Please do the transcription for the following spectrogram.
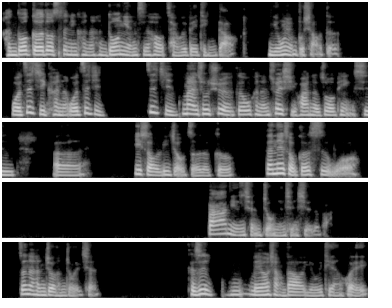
很多歌都是你可能很多年之后才会被听到，你永远不晓得。我自己可能我自己。自己卖出去的歌，我可能最喜欢的作品是，呃，一首李玖哲的歌，但那首歌是我八年前、九年前写的吧，真的很久很久以前。可是没有想到有一天会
